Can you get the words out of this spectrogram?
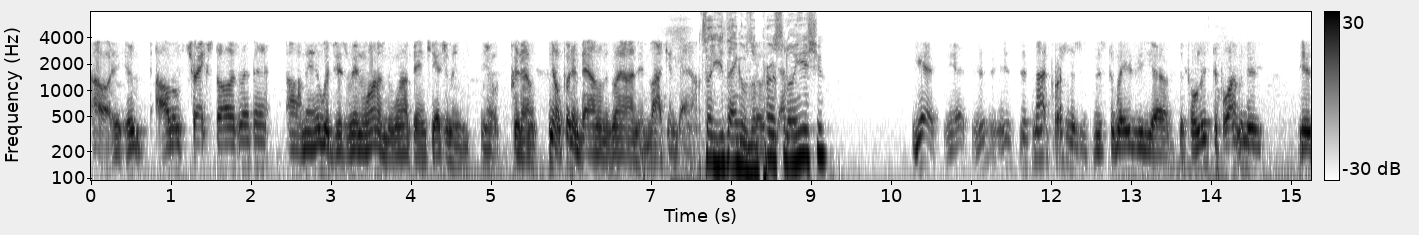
Oh, it, it, all those track stars right there. Oh man, it would just been one of them to run up there and catch him and you know put him, you know, put him down on the ground and lock him down. So you think it was a So personal that- issue? Yes, yes. It's, it's, it's not personal. It's just the way the uh, the police department is, is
